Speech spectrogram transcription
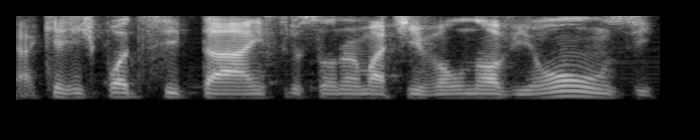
Aqui a gente pode citar a Instrução Normativa 1911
